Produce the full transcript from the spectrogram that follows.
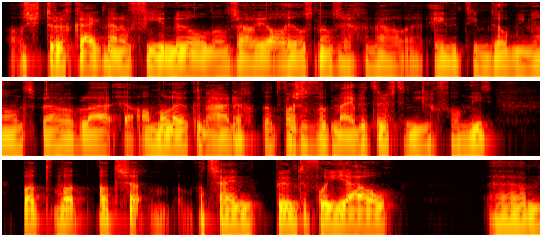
als je terugkijkt naar een 4-0, dan zou je al heel snel zeggen: Nou, ene team dominant, bla bla bla. Ja, allemaal leuk en aardig. Dat was het, wat mij betreft, in ieder geval niet. Wat, wat, wat, wat zijn punten voor jou ehm,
